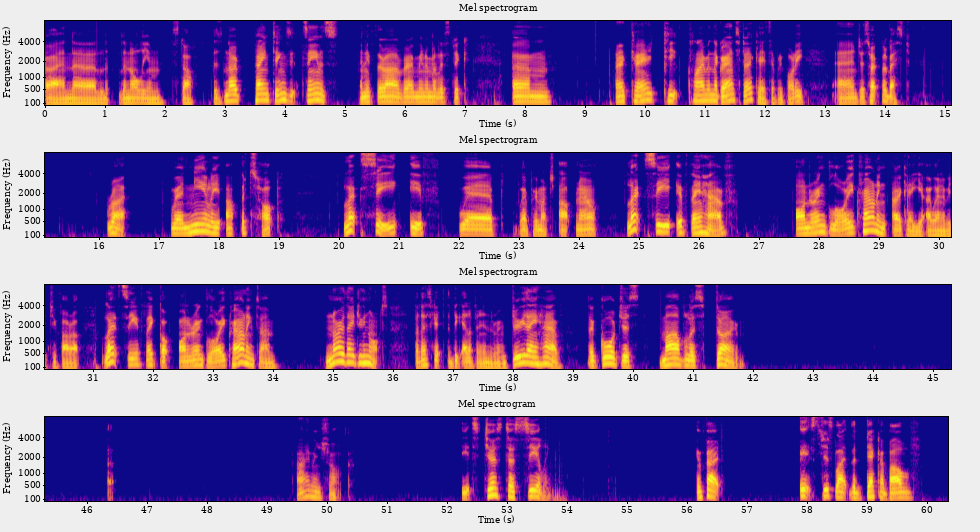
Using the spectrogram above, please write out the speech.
Uh, and the linoleum stuff. There's no paintings, it seems. And if there are, very minimalistic. Um, okay, keep climbing the grand staircase, everybody. And just hope for the best. Right, we're nearly up the top. Let's see if we're, we're pretty much up now. Let's see if they have honor and glory crowning. Okay, yeah, I went a bit too far up. Let's see if they got honor and glory crowning time. No, they do not. But let's get to the big elephant in the room. Do they have the gorgeous, marvelous dome? Uh, I'm in shock. It's just a ceiling. In fact, it's just like the deck above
